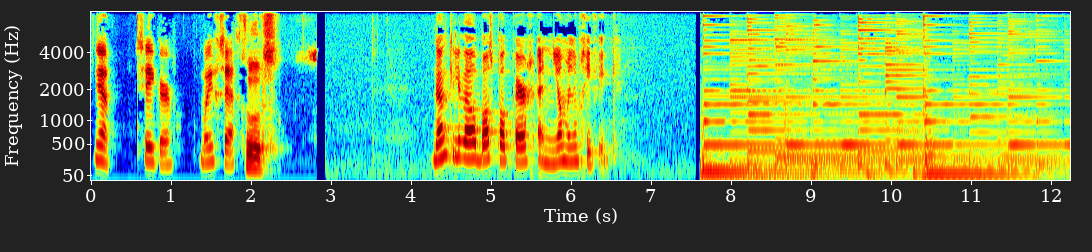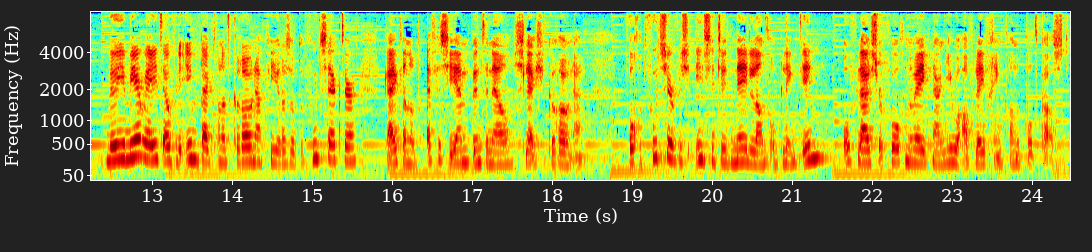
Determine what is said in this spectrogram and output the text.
ja zeker. Mooi gezegd. Goed. Dank jullie wel, Bas Padberg en Jan-Willem Gievink. Wil je meer weten over de impact van het coronavirus op de voedsector? Kijk dan op fscm.nl/slash corona. Volg het Foodservice Instituut Nederland op LinkedIn of luister volgende week naar een nieuwe aflevering van de podcast.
